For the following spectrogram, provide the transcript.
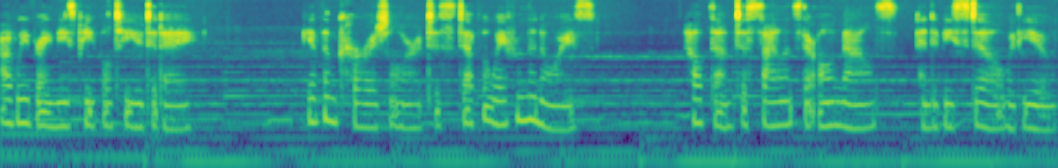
God, we bring these people to you today. Give them courage, Lord, to step away from the noise. Help them to silence their own mouths and to be still with you.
